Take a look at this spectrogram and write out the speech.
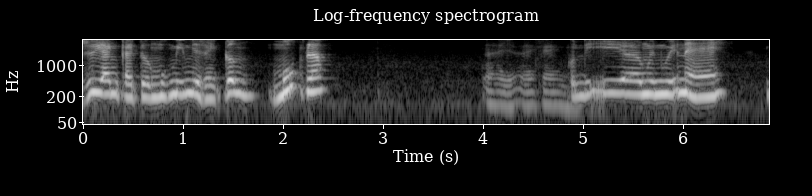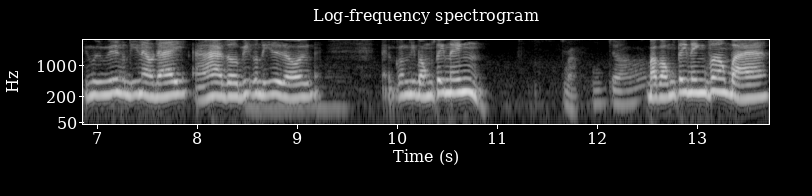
duy anh cái tường mũm mĩm thì thấy cưng múp lắm. Ai ai khen con đi uh, Nguyễn Nguyễn nè. Đi Nguyễn Nguyễn con đi nào đây? À rồi biết con đi rồi rồi. Con đi bóng Tây Ninh. Bà bóng Tây Ninh phải không bà?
